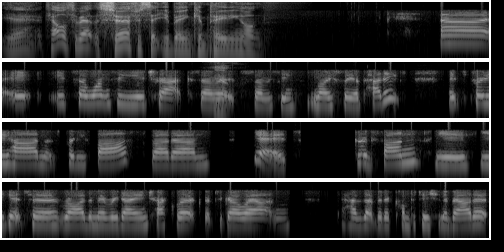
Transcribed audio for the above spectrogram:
yeah. tell us about the surface that you've been competing on. Uh, it, it's a once a year track, so yep. it's obviously mostly a paddock. It's pretty hard and it's pretty fast, but um, yeah, it's good fun. You you get to ride them every day in track work, but to go out and have that bit of competition about it,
